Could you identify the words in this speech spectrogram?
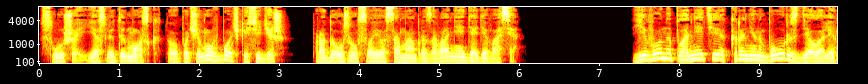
«Слушай, если ты мозг, то почему в бочке сидишь?» – продолжил свое самообразование дядя Вася. «Его на планете Краненбур сделали»,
